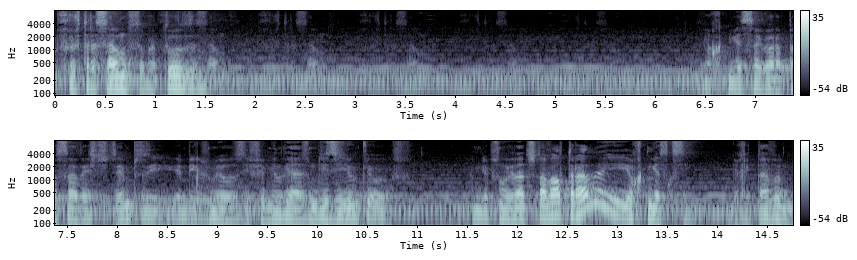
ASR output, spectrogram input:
frustração, sobretudo. Eu reconheço agora, passado estes tempos, e amigos meus e familiares me diziam que eu, a minha personalidade estava alterada e eu reconheço que sim. Me irritava-me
